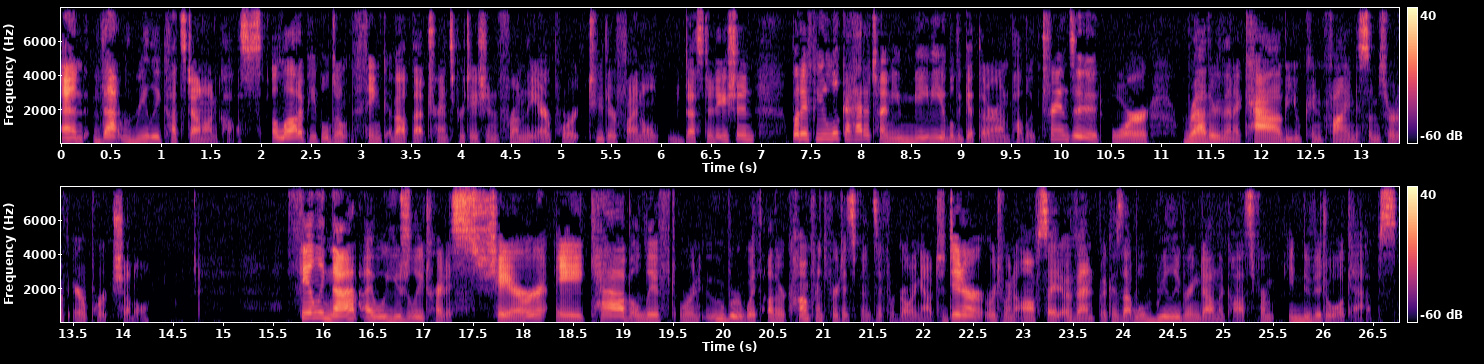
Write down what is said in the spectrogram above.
And that really cuts down on costs. A lot of people don't think about that transportation from the airport to their final destination. But if you look ahead of time, you may be able to get there on public transit, or rather than a cab, you can find some sort of airport shuttle. Failing that, I will usually try to share a cab, a Lyft, or an Uber with other conference participants if we're going out to dinner or to an offsite event because that will really bring down the cost from individual cabs.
